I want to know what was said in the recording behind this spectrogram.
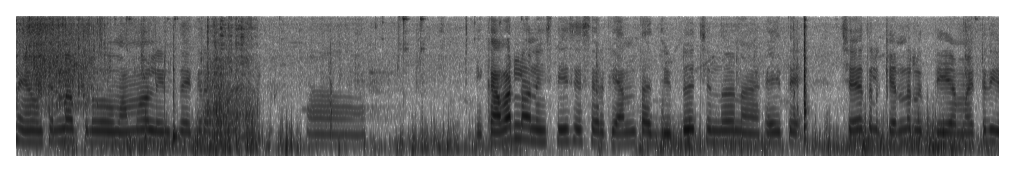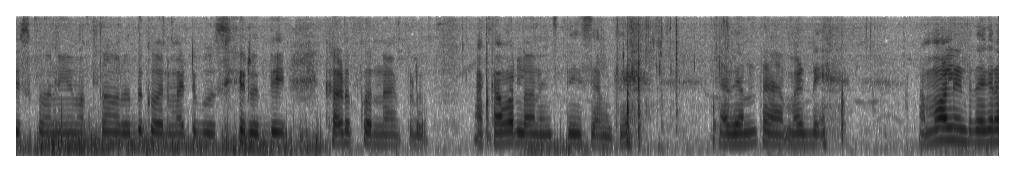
మేము చిన్నప్పుడు మా అమ్మ వాళ్ళ ఇంటి దగ్గర కూడా ఈ కవర్లో నుంచి తీసేసరికి ఎంత జిడ్డు వచ్చిందో నాకైతే చేతులు కింద రుద్ది ఆ మట్టి తీసుకొని మొత్తం రుద్దుకొని మట్టి పూసి రుద్ది కడుక్కున్నా ఇప్పుడు. ఆ కవర్లో నుంచి తీసానికి. అది ఎంత మడ్డి. అమ్మ వాళ్ళ ఇంటి దగ్గర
